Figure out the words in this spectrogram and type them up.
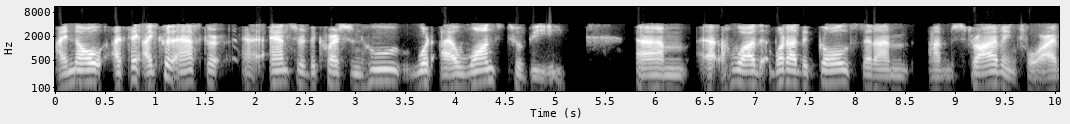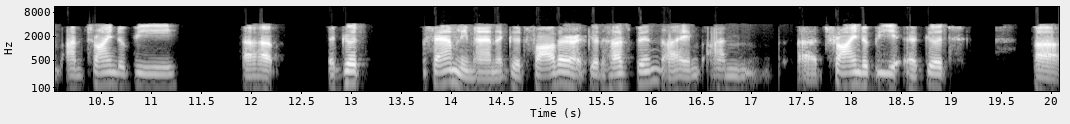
I know I think I could ask her uh, answer the question who would I want to be um uh, who are the, what are the goals that I'm I'm striving for I'm I'm trying to be uh a good family man, a good father, a good husband. I'm I'm uh, trying to be a good uh,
